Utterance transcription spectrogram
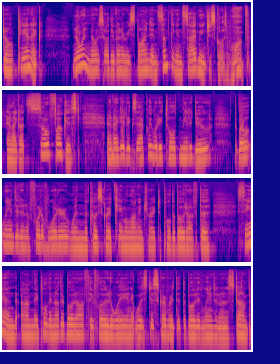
don't panic. No one knows how they're going to respond, and something inside me just goes whoomp. And I got so focused, and I did exactly what he told me to do. The boat landed in a foot of water when the Coast Guard came along and tried to pull the boat off the sand. Um, they pulled another boat off, they floated away, and it was discovered that the boat had landed on a stump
